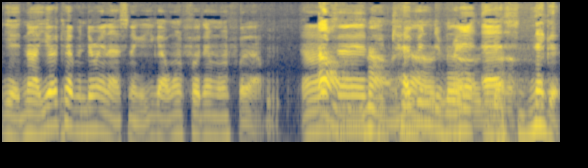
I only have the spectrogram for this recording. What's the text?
yeah, nah, you're a Kevin Durant ass nigga. You got one foot in, one foot out. You know what Oh, I'm saying? no, Kevin no, Durant no, ass nigga.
